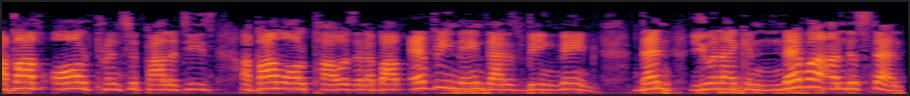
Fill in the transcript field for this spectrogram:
above all principalities, above all powers, and above every name that is being named, then you and I can never understand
